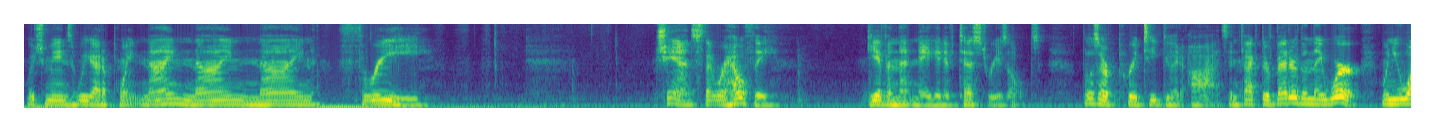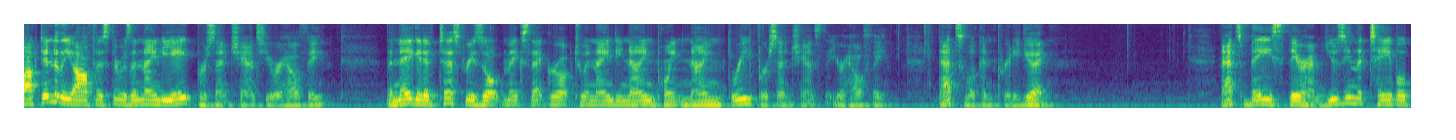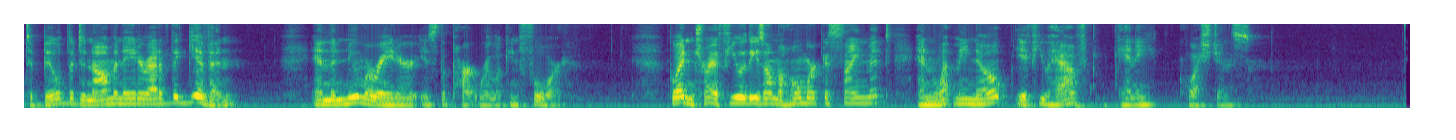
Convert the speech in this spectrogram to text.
which means we got a 0.9993 chance that we're healthy, given that negative test result. Those are pretty good odds. In fact, they're better than they were. When you walked into the office, there was a 98% chance you were healthy. The negative test result makes that grow up to a 99.93% chance that you're healthy. That's looking pretty good. That's Bayes' theorem, using the table to build the denominator out of the given, and the numerator is the part we're looking for. Go ahead and try a few of these on the homework assignment, and let me know if you have any questions.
